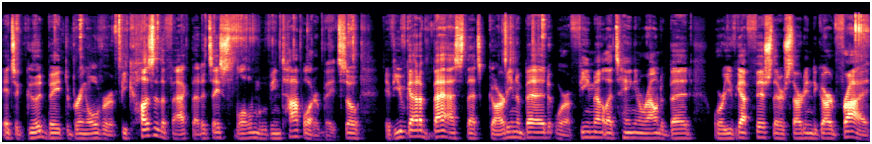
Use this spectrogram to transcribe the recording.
it's a good bait to bring over because of the fact that it's a slow moving topwater bait. So if you've got a bass that's guarding a bed or a female that's hanging around a bed, or you've got fish that are starting to guard fry,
